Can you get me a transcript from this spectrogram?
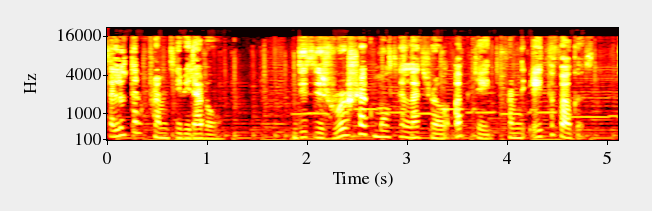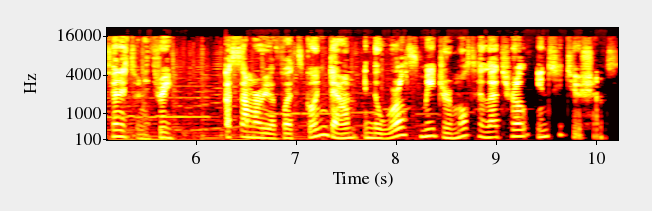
Salutem from Tibidabo. This is Rorshok Multilateral Update from the 8th of August, 2023. A summary of what's going down in the world's major multilateral institutions.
